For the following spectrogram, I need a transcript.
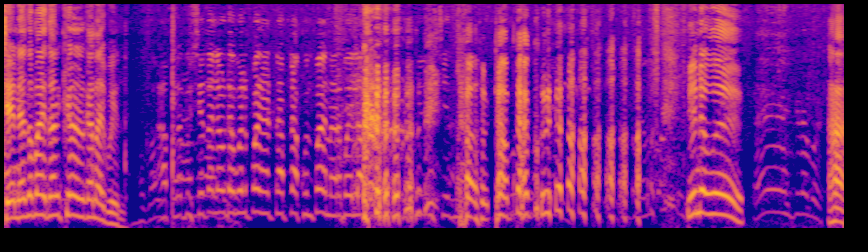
शेण्याचं मैदान खेळेल का नाही बैल? आपला दुसऱ्या आल्यावर डबल टाप टाकून पाहणार बैल आपला. टाप टाकून. ते नव हा.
